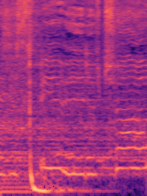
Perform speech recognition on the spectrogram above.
is a spirit of trust.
